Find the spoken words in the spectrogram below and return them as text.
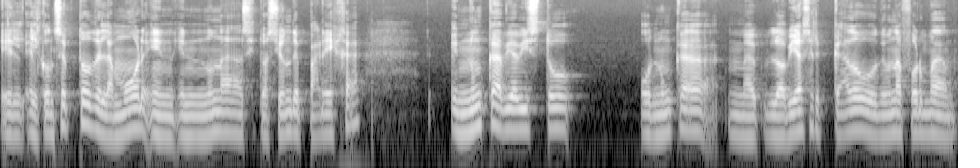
El, concepto del amor en, una situación de pareja eh, nunca había visto o nunca lo había acercado de una forma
